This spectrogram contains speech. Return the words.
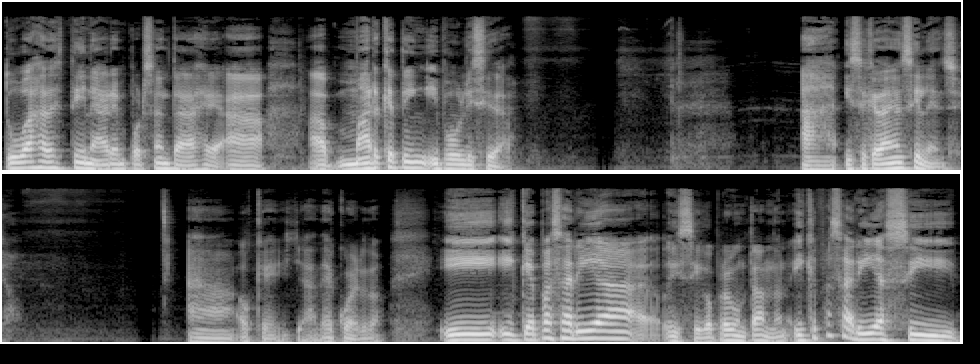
tú vas a destinar en porcentaje a, a marketing y publicidad? Ah, y se quedan en silencio. Ah, ok, ya, de acuerdo. ¿Y, qué pasaría? Y sigo preguntando, ¿y qué pasaría si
